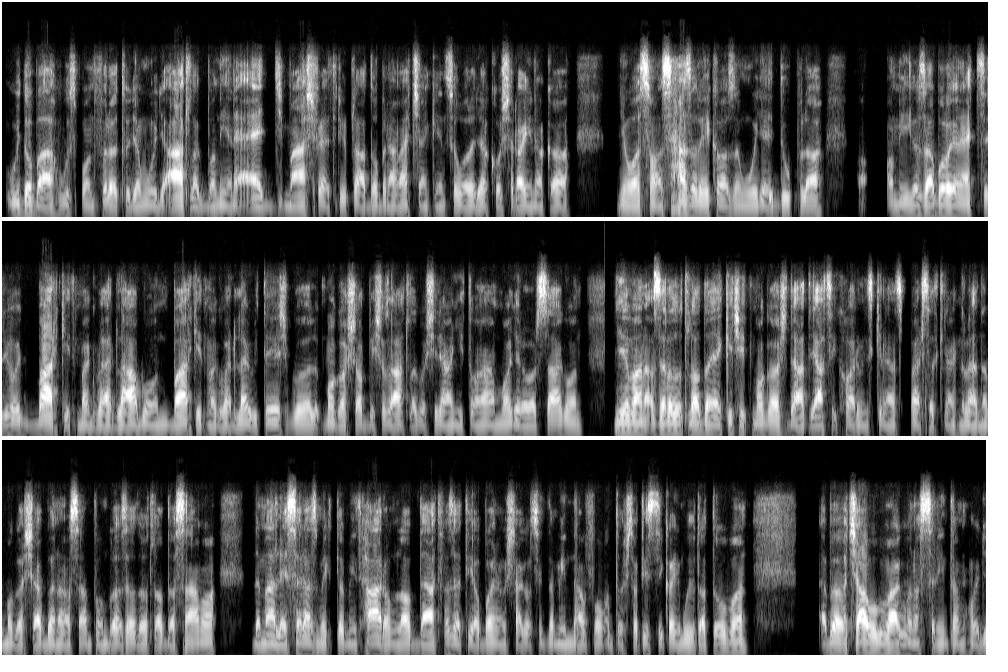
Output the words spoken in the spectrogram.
úgy dobál 20 pont fölött, hogy amúgy átlagban ilyen egy, másfél triplát dob rá meccsenként, szóval hogy a kosarainak a 80%-a az amúgy egy dupla, ami igazából olyan egyszerű, hogy bárkit megver lábon, bárkit megver leütésből, magasabb is az átlagos irányítónál Magyarországon. Nyilván az eladott labda egy kicsit magas, de hát játszik 39 percet, kinek ne lenne magas ebben a szempontból az eladott labda száma, de mellé szerez még több mint három labdát, vezeti a bajnokságot szinte minden fontos statisztikai mutatóban. Ebben a csávóban megvan azt szerintem, hogy,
